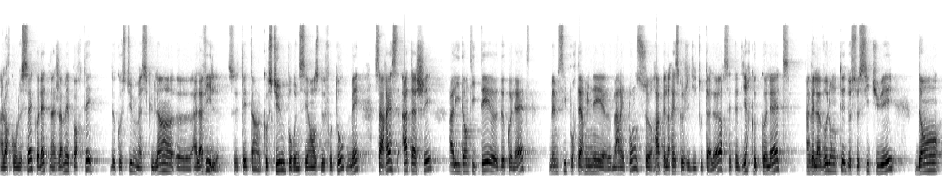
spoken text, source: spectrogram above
alors qu'on le sait, Colette n'a jamais porté de costume masculin euh, à la ville. C'était un costume pour une séance de photos, mais ça reste attaché à l'identité euh, de Colette, même si pour terminer euh, ma réponse, je rappellerai ce que j'ai dit tout à l'heure, c'est-à-dire que Colette avait la volonté de se situer dans,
